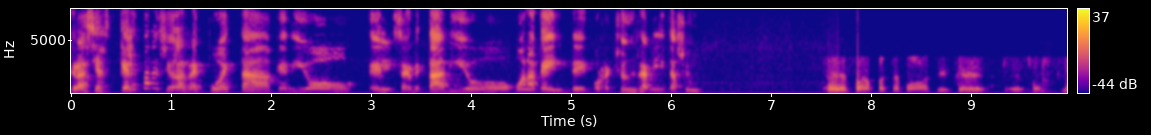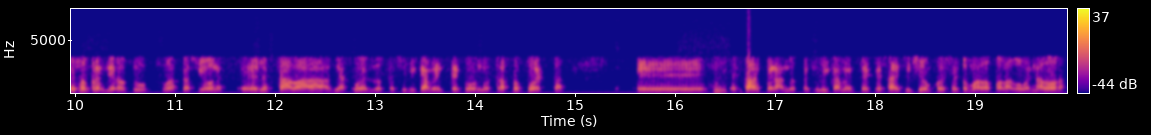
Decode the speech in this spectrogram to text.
Gracias. ¿Qué les pareció la respuesta que dio el secretario Juanatey de Corrección y Rehabilitación? Eh, bueno, pues te puedo decir que eh, me sorprendieron sus expresiones. Él estaba de acuerdo específicamente con nuestra propuesta. Eh, estaba esperando específicamente que esa decisión fuese tomada por la gobernadora.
